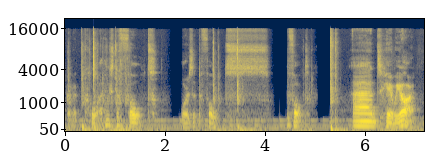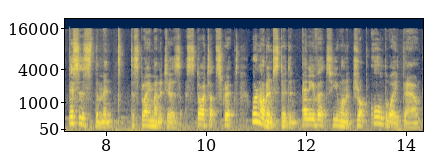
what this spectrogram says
going to call, I think it's default or is it defaults? Default. And here we are. This is the Mint Display Manager's startup script. We're not interested in any of it. You want to drop all the way down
